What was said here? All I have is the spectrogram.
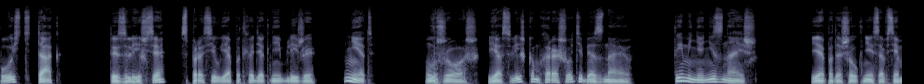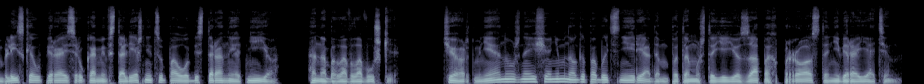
«Пусть так». «Ты злишься?» — спросил я, подходя к ней ближе. «Нет, «Лжешь. Я слишком хорошо тебя знаю. Ты меня не знаешь». Я подошел к ней совсем близко, упираясь руками в столешницу по обе стороны от нее. Она была в ловушке. Черт, мне нужно еще немного побыть с ней рядом, потому что ее запах просто невероятен.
